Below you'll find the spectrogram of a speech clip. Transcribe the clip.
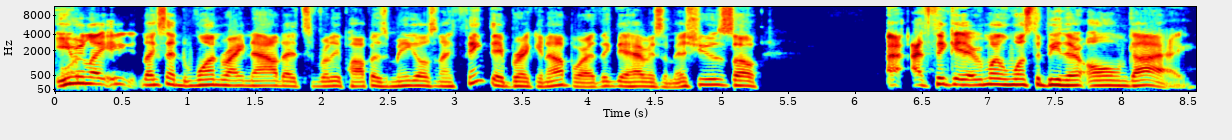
Even like like I said, one right now that's really popular is Migos, and I think they're breaking up, or I think they're having some issues. So I, I think everyone wants to be their own guy.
